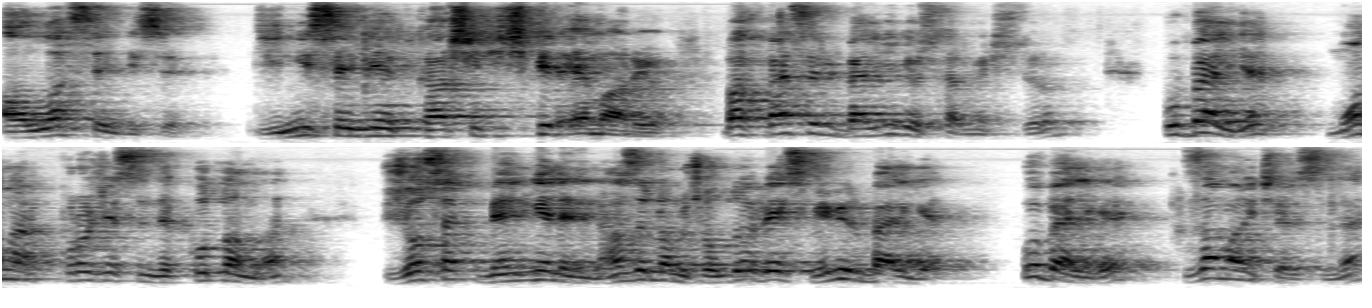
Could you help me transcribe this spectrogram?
Allah sevgisi, dini sevgiye karşı hiçbir emare yok. Bak ben size bir belge göstermek istiyorum. Bu belge Monarch projesinde kullanılan Joseph Mengele'nin hazırlamış olduğu resmi bir belge. Bu belge zaman içerisinde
